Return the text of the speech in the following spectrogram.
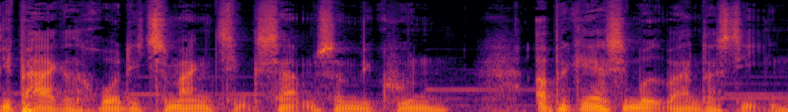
Vi pakkede hurtigt så mange ting sammen, som vi kunne, og begav os imod vandrestien.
